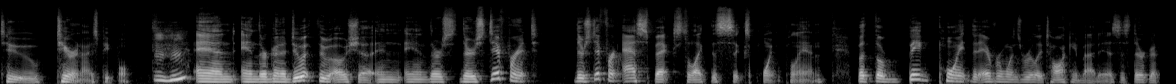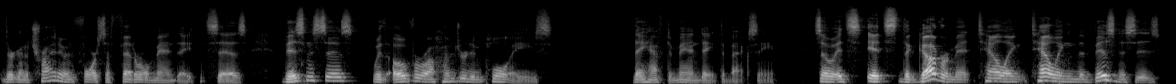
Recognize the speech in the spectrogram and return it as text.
to tyrannize people Mhm. and and they're going to do it through OSHA and and there's there's different there's different aspects to like this six point plan but the big point that everyone's really talking about is is they're they're going to try to enforce a federal mandate that says businesses with over 100 employees they have to mandate the vaccine so it's it's the government telling telling the businesses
